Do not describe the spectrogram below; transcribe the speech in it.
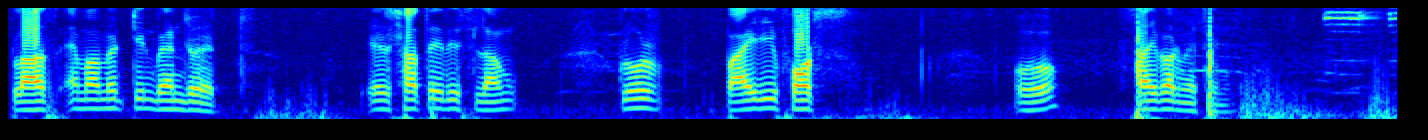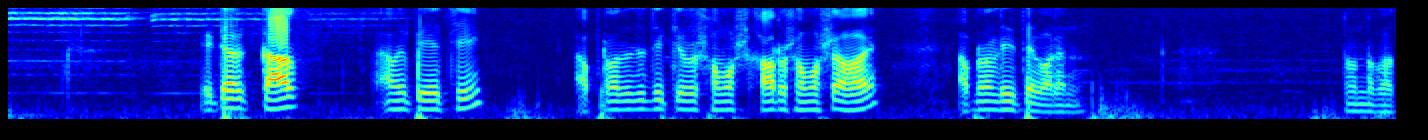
প্লাস অ্যামামেটিন ব্যানজয়েট এর সাথে দিয়েছিলাম ক্লোর পাইরিফস ও সাইবারমেথিন। এটার কাজ আমি পেয়েছি। আপনাদের যদি কেউ সমস্যা কারও সমস্যা হয়, আপনারা দিতে পারেন। ধন্যবাদ।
